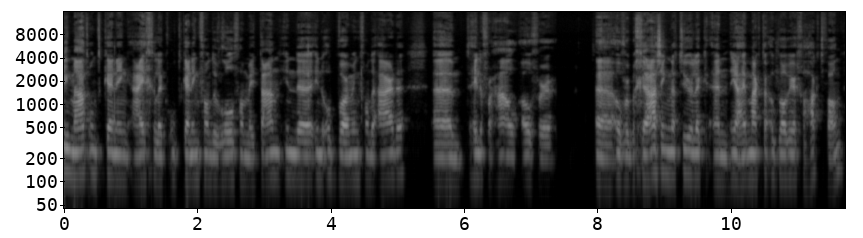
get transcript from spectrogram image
klimaatontkenning eigenlijk, ontkenning van de rol van methaan in de, in de opwarming van de aarde. Ehm, het hele verhaal over, eh, over begrazing natuurlijk. En ja, hij maakt daar ook wel weer gehakt van.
